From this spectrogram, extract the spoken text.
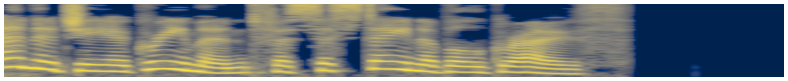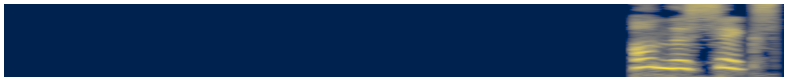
Energy Agreement for Sustainable Growth On 6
